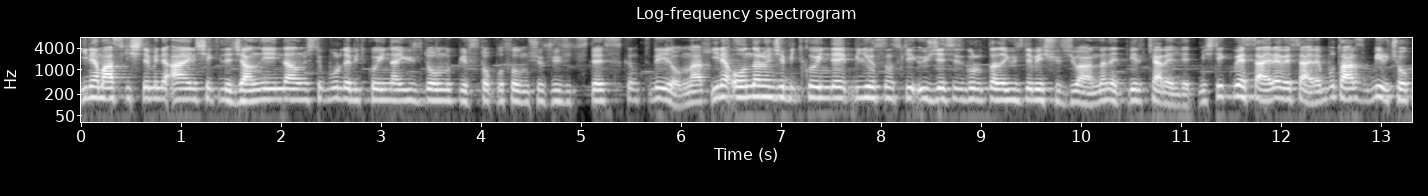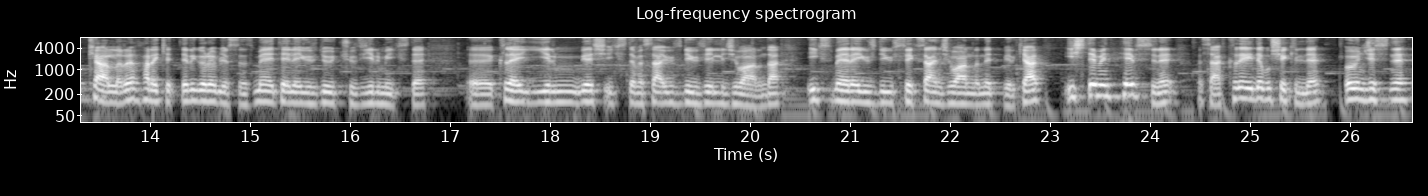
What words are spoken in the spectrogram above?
Yine mask işlemini aynı şekilde canlı yayında almıştık. Burada Bitcoin'den %10'luk bir stop loss olmuşuz. 100x'te sıkıntı değil onlar. Yine ondan önce Bitcoin'de biliyorsunuz ki ücretsiz grupta da %500 civarında net bir kar elde etmiştik vesaire vesaire. Bu tarz birçok karları hareketleri görebilirsiniz. MTL %320x'te e, Clay 25x'te mesela %150 civarında, XMR %180 civarında net bir kar. İşlemin hepsini mesela Clay'de bu şekilde öncesini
